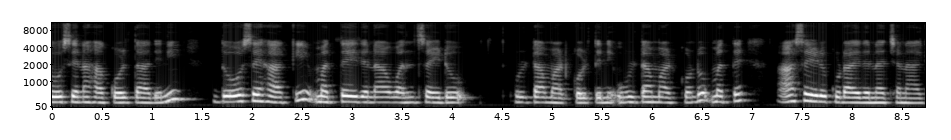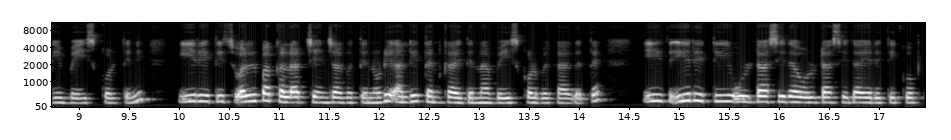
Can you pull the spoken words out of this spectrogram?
ದೋಸೆನ ಹಾಕ್ಕೊಳ್ತಾ ಇದ್ದೀನಿ ದೋಸೆ ಹಾಕಿ ಮತ್ತೆ ಇದನ್ನು ಒಂದು ಸೈಡು ಉಲ್ಟಾ ಮಾಡ್ಕೊಳ್ತೀನಿ. ಉಲ್ಟಾ ಮಾಡಿಕೊಂಡು ಮತ್ತು ಆ ಸೈಡು ಕೂಡ ಇದನ್ನು ಚೆನ್ನಾಗಿ ಬೇಯಿಸ್ಕೊಳ್ತೀನಿ. ಈ ರೀತಿ ಸ್ವಲ್ಪ ಕಲರ್ ಚೇಂಜ್ ಆಗುತ್ತೆ ನೋಡಿ, ಅಲ್ಲಿ ತನಕ ಇದನ್ನು ಬೇಯಿಸ್ಕೊಳ್ಬೇಕಾಗತ್ತೆ. ಈ ಈ ರೀತಿ ಉಲ್ಟಾ ಸೀದಾ ಉಲ್ಟಾ ಸೀದಾ ಈ ರೀತಿ ಕುಕ್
